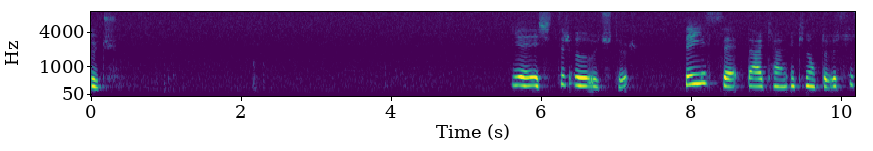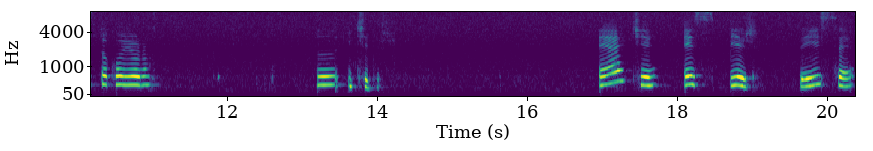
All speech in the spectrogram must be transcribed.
3 y eşittir i3'tür. Değilse derken iki nokta üst üste koyuyorum. I2'dir. Eğer ki S1 değilse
